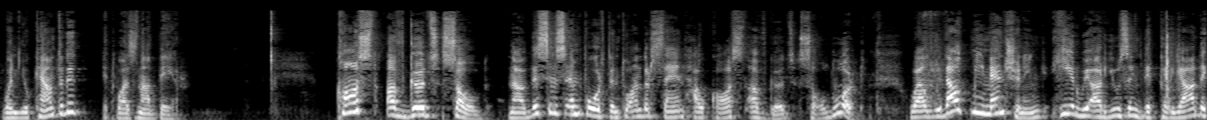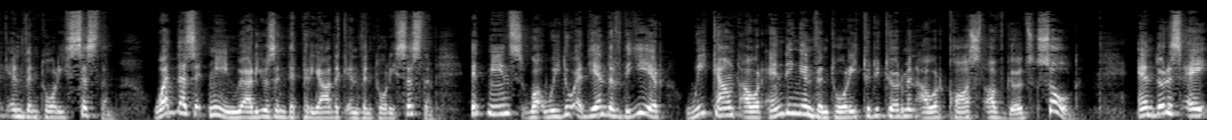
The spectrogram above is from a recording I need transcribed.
when you counted it, it was not there. Cost of goods sold. Now, this is important to understand how cost of goods sold work. Well, without me mentioning, here we are using the periodic inventory system. What does it mean we are using the periodic inventory system? It means what we do at the end of the year, we count our ending inventory to determine our cost of goods sold. And there is a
